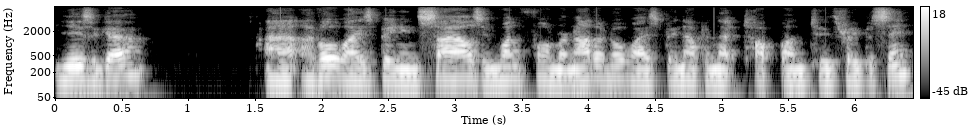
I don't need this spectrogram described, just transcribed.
years ago. Uh, I've always been in sales in one form or another and always been up in that top one, two, three percent.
